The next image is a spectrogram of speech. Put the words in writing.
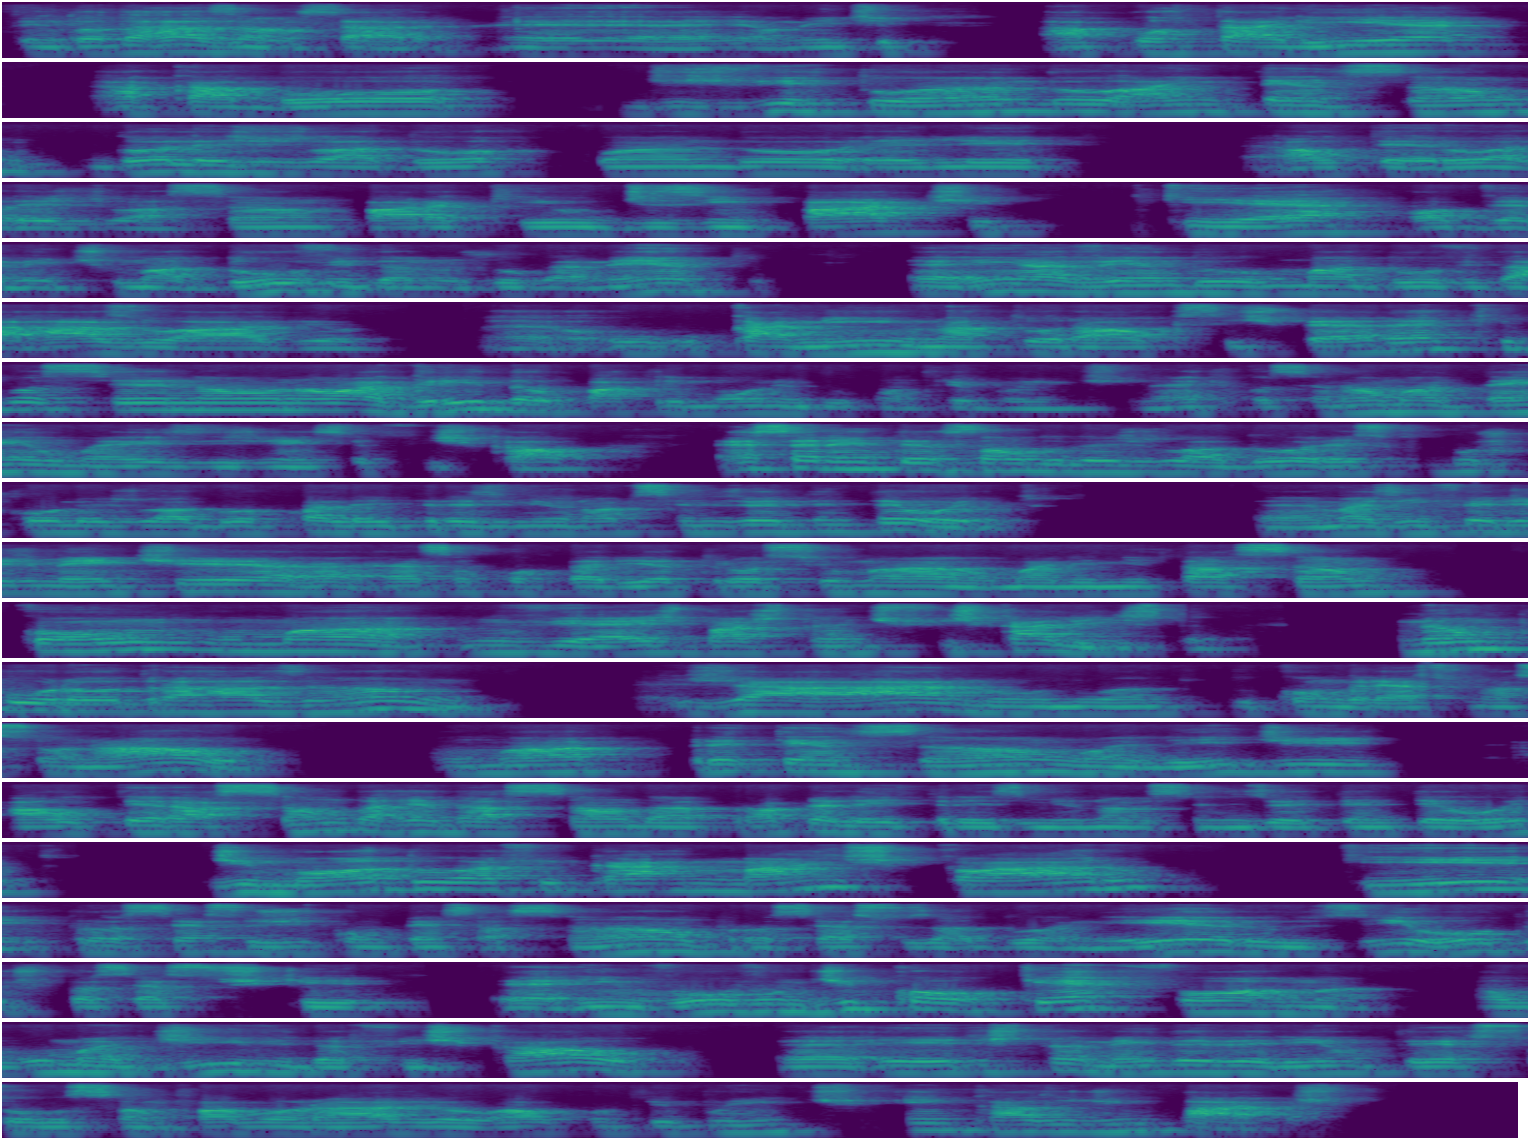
Tem toda a razão, Sara. É, realmente, a portaria acabou desvirtuando a intenção do legislador quando ele alterou a legislação para que o desempate, que é, obviamente, uma dúvida no julgamento, é, em havendo uma dúvida razoável é, o, caminho natural que se espera é que você não, não agrida o patrimônio do contribuinte, né? que você não mantenha uma exigência fiscal. Essa era a intenção do legislador, é isso que buscou o legislador com a Lei 13.988. É, mas, infelizmente, essa portaria trouxe uma, uma limitação com uma, um viés bastante fiscalista. Não por outra razão, já há no, no âmbito do Congresso Nacional uma pretensão ali de alteração da redação da própria Lei 13.988, de modo a ficar mais claro que processos de compensação, processos aduaneiros e outros processos que é, envolvam de qualquer forma alguma dívida fiscal, é, eles também deveriam ter solução favorável ao contribuinte em caso de empate.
